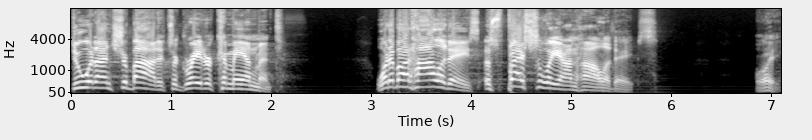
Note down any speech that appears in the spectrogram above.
Do it on Shabbat, it's a greater commandment. What about holidays, especially on holidays? Oi.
